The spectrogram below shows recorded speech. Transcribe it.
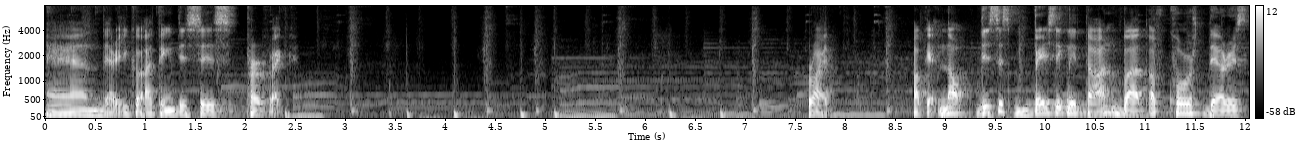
And there you go. I think this is perfect. Right. Okay, now this is basically done, but of course there is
